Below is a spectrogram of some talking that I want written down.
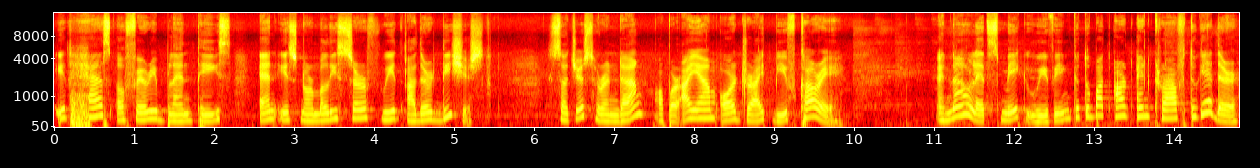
It has a very bland taste and is normally served with other dishes, such as rendang, opor ayam, or dried beef curry. And now let's make weaving ketupat art and craft together.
